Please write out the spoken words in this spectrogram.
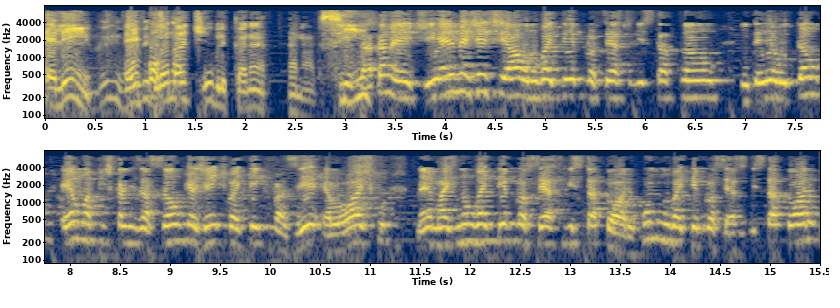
Elinho, é importante. pública, né, Renato? Sim. Exatamente. E é emergencial, não vai ter processo de licitação, entendeu? Então, é uma fiscalização que a gente vai ter que fazer, é lógico, né, mas não vai ter processo licitatório. Como não vai ter processo licitatório,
